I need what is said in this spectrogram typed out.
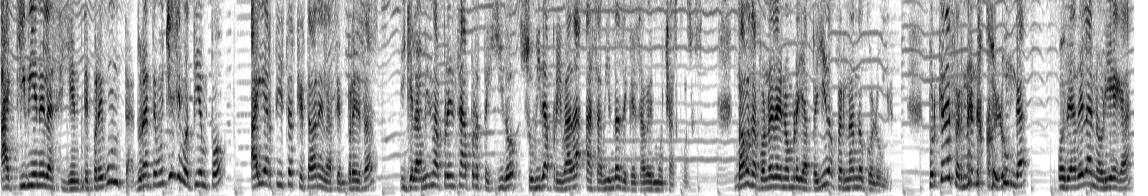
aquí viene la siguiente pregunta. Durante muchísimo tiempo hay artistas que estaban en las empresas y que la misma prensa ha protegido su vida privada a sabiendas de que saben muchas cosas. Vamos a ponerle nombre y apellido Fernando Colunga. ¿Por qué de Fernando Colunga o de Adela Noriega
